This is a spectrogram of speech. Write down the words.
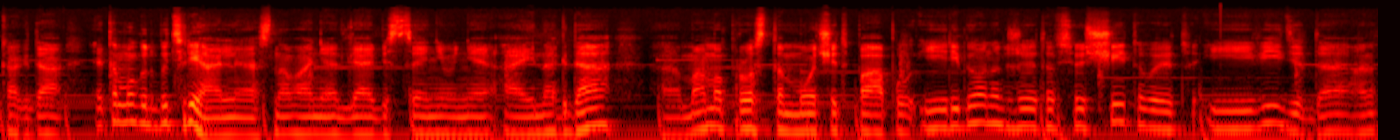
когда это могут быть реальные основания для обесценивания, а иногда мама просто мочит папу, и ребенок же это все считывает и видит, да,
